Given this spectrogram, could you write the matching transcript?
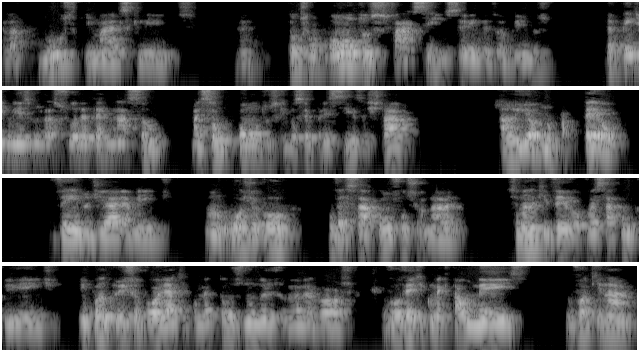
ela busque mais clientes. Né? Então, são pontos fáceis de serem resolvidos, depende mesmo da sua determinação mas são pontos que você precisa estar ali, ó, no papel, vendo diariamente. Não, hoje eu vou conversar com um funcionário, semana que vem eu vou conversar com um cliente. Enquanto isso, eu vou olhar aqui como é estão os números do meu negócio, vou ver aqui como é que está o mês, eu vou aqui na,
